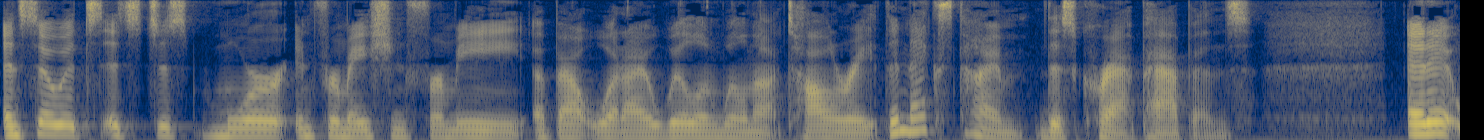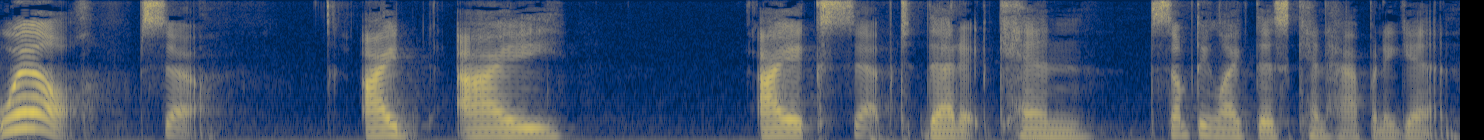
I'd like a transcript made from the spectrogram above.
and so it's it's just more information for me about what I will and will not tolerate the next time this crap happens. And it will. So I I I accept that it can something like this can happen again.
